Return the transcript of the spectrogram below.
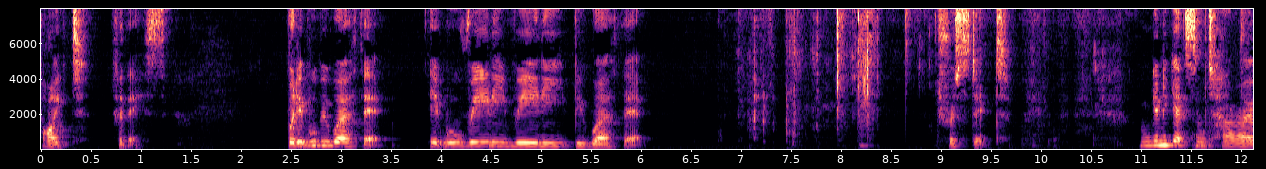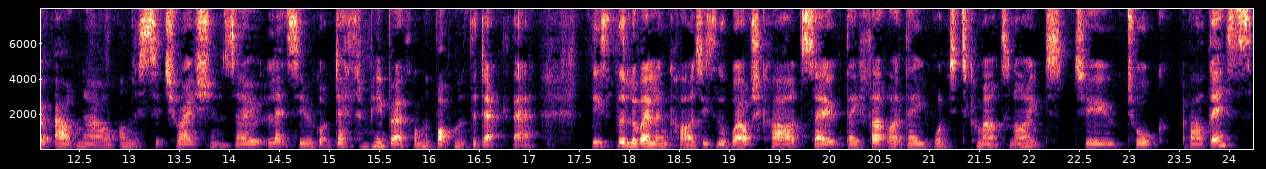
fight for this. But it will be worth it. It will really, really be worth it. Trust it. I'm going to get some tarot out now on this situation. So let's see, we've got Death and Rebirth on the bottom of the deck there. These are the Llewellyn cards, these are the Welsh cards. So they felt like they wanted to come out tonight to talk about this.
